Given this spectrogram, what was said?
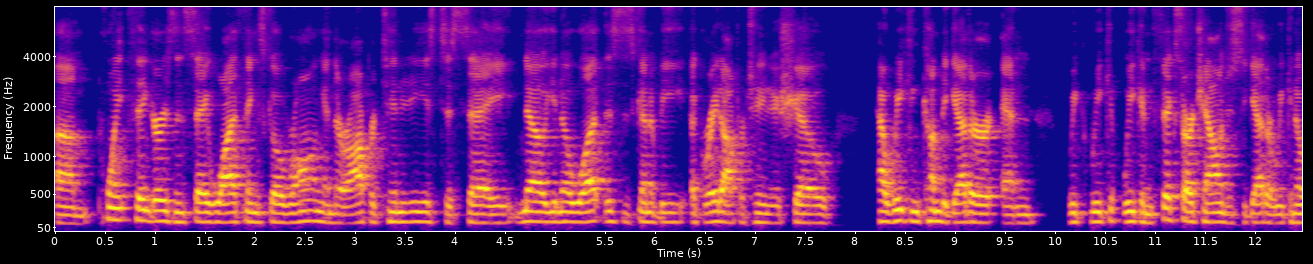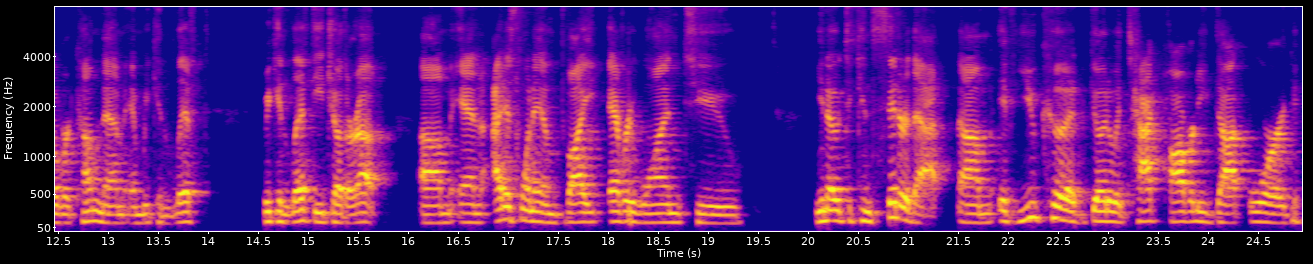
um, point fingers and say why things go wrong, and there are opportunities to say, no, you know what, this is going to be a great opportunity to show how we can come together and we, we can we can fix our challenges together. We can overcome them, and we can lift we can lift each other up. Um, and I just want to invite everyone to, you know, to consider that. Um, if you could go to attackpoverty.org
